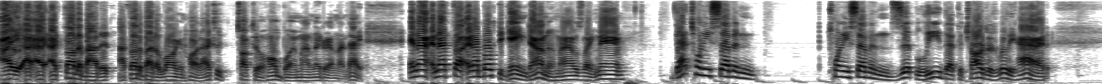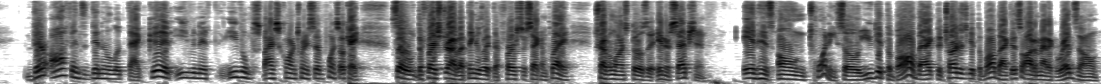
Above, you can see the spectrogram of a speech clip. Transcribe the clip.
I, I, I thought about it. I thought about it long and hard. I actually talked to a homeboy of mine later on that night, and I and I thought and I broke the game down to him. I was like, man, that 27, 27 zip lead that the Chargers really had, their offense didn't look that good, even if even by scoring 27 points. Okay, so the first drive, I think it was like the first or second play, Trevor Lawrence throws an interception, in his own 20. So you get the ball back, the Chargers get the ball back. It's automatic red zone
